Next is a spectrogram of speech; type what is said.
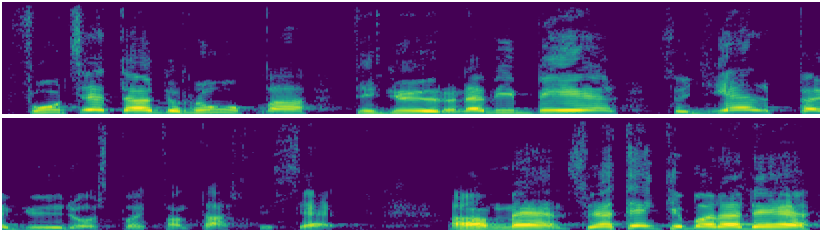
Fortsätta att ropa till Gud. Och när vi ber så hjälper Gud oss på ett fantastiskt sätt. Amen. Så jag tänker bara det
